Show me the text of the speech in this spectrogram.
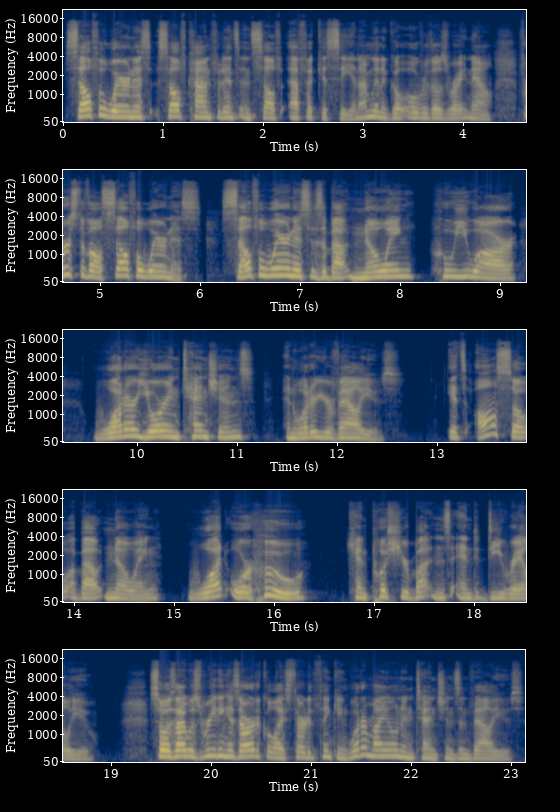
Self awareness, self confidence, and self efficacy. And I'm going to go over those right now. First of all, self awareness. Self awareness is about knowing who you are, what are your intentions, and what are your values. It's also about knowing what or who can push your buttons and derail you. So, as I was reading his article, I started thinking, what are my own intentions and values?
